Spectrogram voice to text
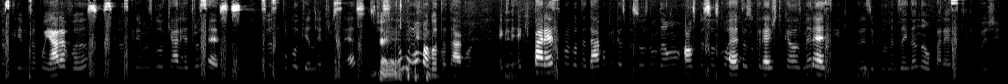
Nós queremos apoiar avanços e nós queremos bloquear retrocessos. Se você está bloqueando retrocessos, Já isso é. não é uma gota d'água. É que, é que parece uma gota d'água porque as pessoas não dão às pessoas corretas o crédito que elas merecem aqui no Brasil. Pelo menos ainda não. Parece que depois de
